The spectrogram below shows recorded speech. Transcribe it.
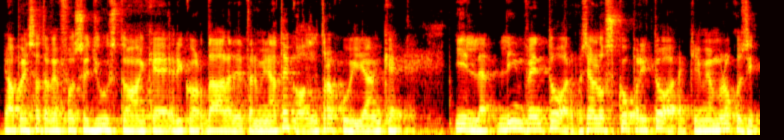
e ho pensato che fosse giusto anche ricordare determinate cose, tra cui anche il- l'inventore, possiamo lo scopritore, chiamiamolo così,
